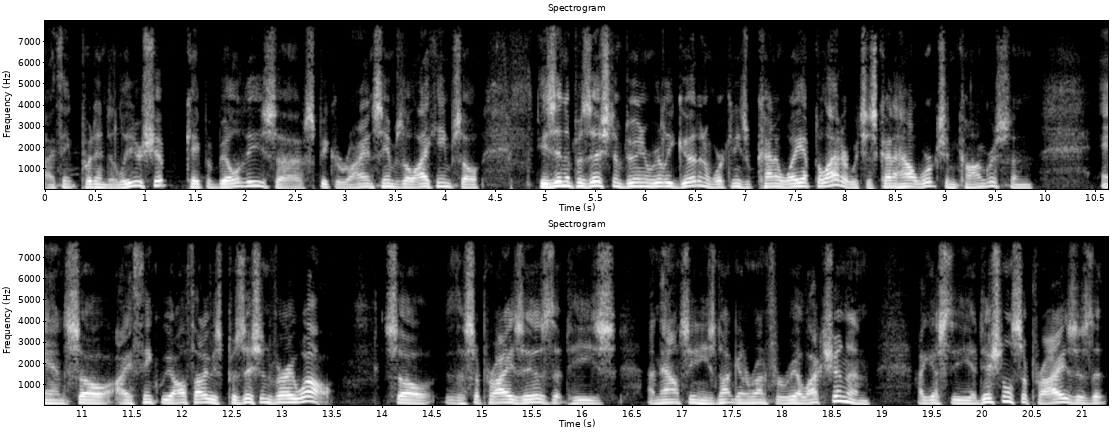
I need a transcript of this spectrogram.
I think, put into leadership capabilities. Uh, Speaker Ryan seems to like him. So he's in a position of doing really good and working his kind of way up the ladder, which is kind of how it works in Congress. And, and so I think we all thought he was positioned very well. So the surprise is that he's announcing he's not going to run for reelection and I guess the additional surprise is that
